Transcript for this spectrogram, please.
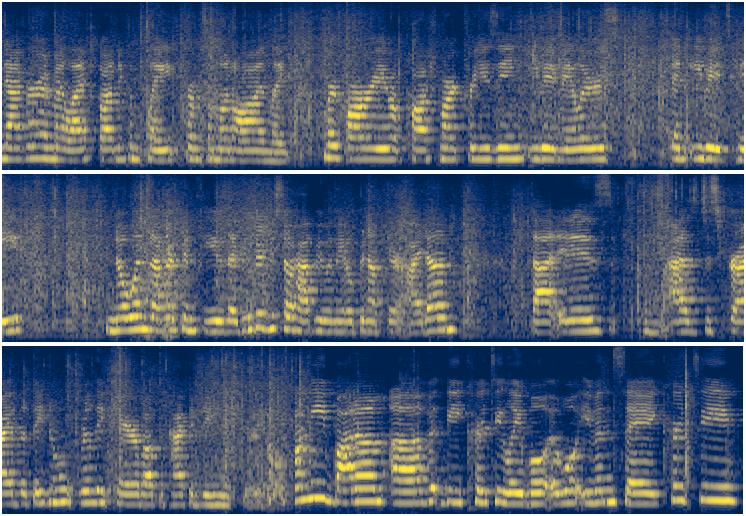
never in my life gotten a complaint from someone on like Mercari or Poshmark for using eBay mailers and eBay tape. No one's ever confused. I think they're just so happy when they open up their item that it is as described that they don't really care about the packaging material. On the bottom of the Curtsy label, it will even say Curtsy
